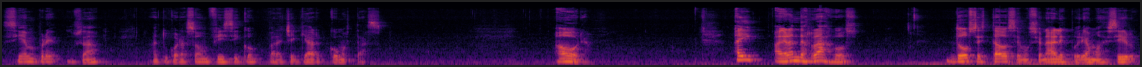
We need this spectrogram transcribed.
Siempre usa a tu corazón físico para chequear cómo estás. Ahora, hay a grandes rasgos dos estados emocionales, podríamos decir,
